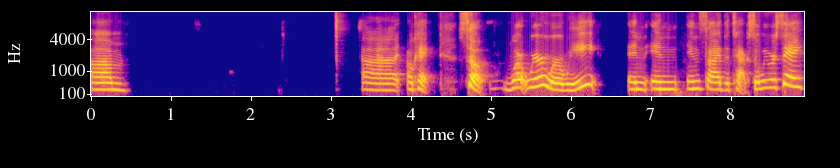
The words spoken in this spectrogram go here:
Um, uh, okay, so what, where were we in, in inside the text? So we were saying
